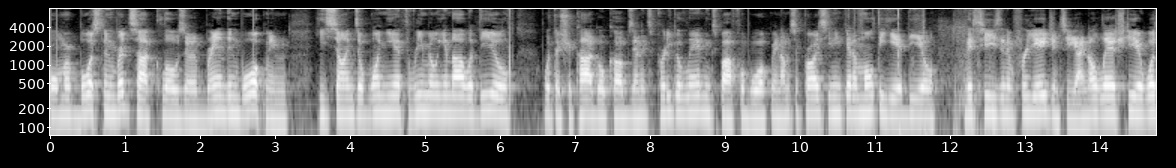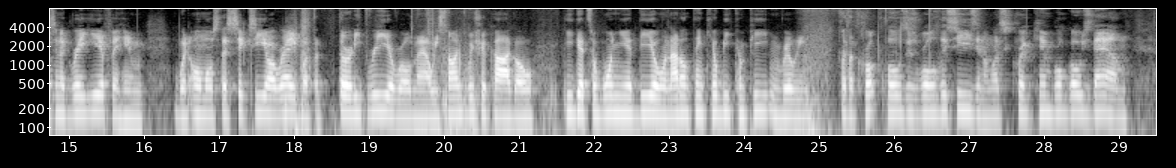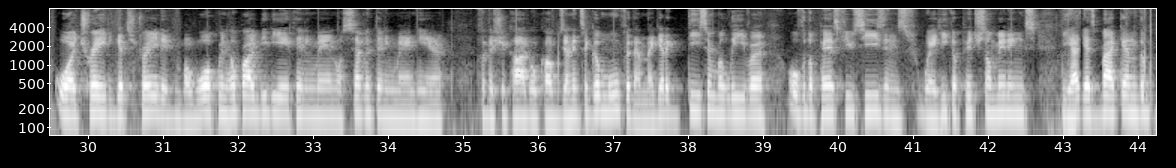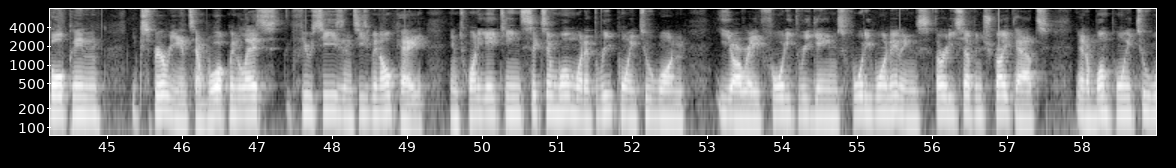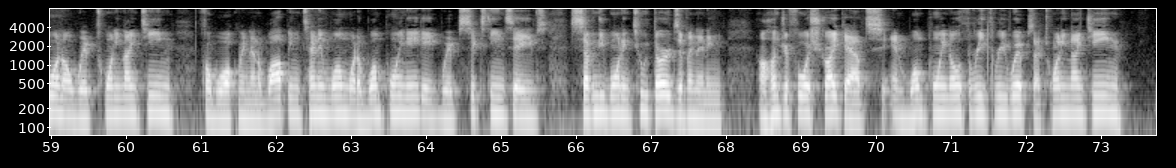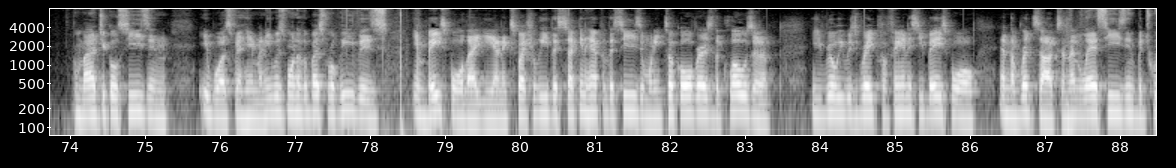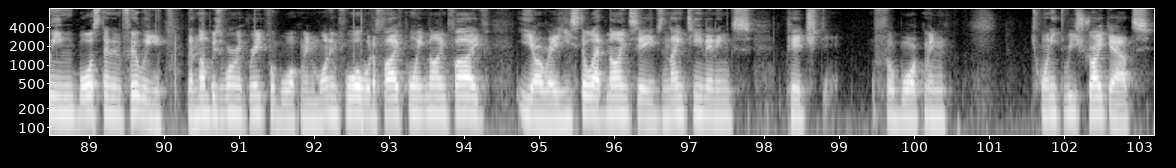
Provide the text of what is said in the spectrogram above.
Former Boston Red Sox closer Brandon Workman, he signs a one-year, $3 million deal with the Chicago Cubs, and it's a pretty good landing spot for Workman. I'm surprised he didn't get a multi-year deal this season in free agency. I know last year wasn't a great year for him with almost a 6 ERA, but the 33-year-old now, he signs with Chicago. He gets a one-year deal, and I don't think he'll be competing really for the closer's role this season unless Craig Kimbrel goes down or a trade, he gets traded. But Workman, he'll probably be the eighth inning man or seventh inning man here for the Chicago Cubs, and it's a good move for them. They get a decent reliever over the past few seasons where he could pitch some innings. He has back end the bullpen experience, and Workman last few seasons he's been okay. In 2018, six and one with a 3.21 ERA, 43 games, 41 innings, 37 strikeouts and a 1.21 on whip 2019 for Workman and a whopping 10 and 1 with a 1.88 whip, 16 saves, 71 and two thirds of an inning, 104 strikeouts, and 1.033 whips. A 2019 magical season it was for him, and he was one of the best relievers in baseball that year, and especially the second half of the season when he took over as the closer. He really was great for fantasy baseball and the Red Sox. And then last season between Boston and Philly, the numbers weren't great for Workman. One and four with a five point nine five ERA. He still had nine saves, nineteen innings pitched for Workman, twenty three strikeouts,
